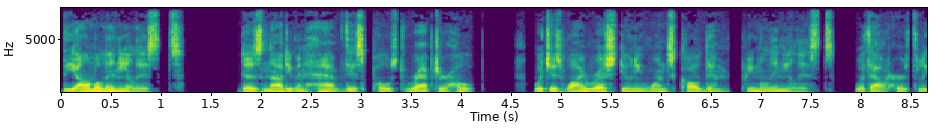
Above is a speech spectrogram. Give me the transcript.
The amillennialists does not even have this post-rapture hope, which is why Rushdoony once called them premillennialists without earthly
